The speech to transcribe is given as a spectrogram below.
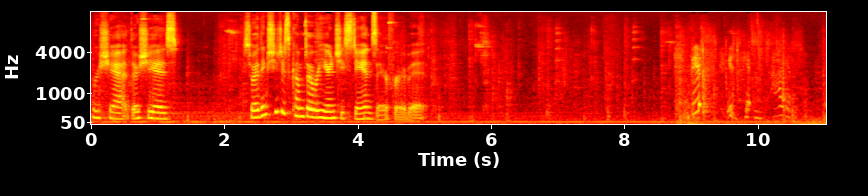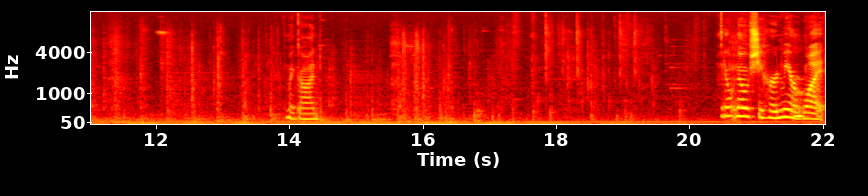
Where's she at? There she is. So I think she just comes over here and she stands there for a bit. This is getting tiresome. Oh my god. I don't know if she heard me or what.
